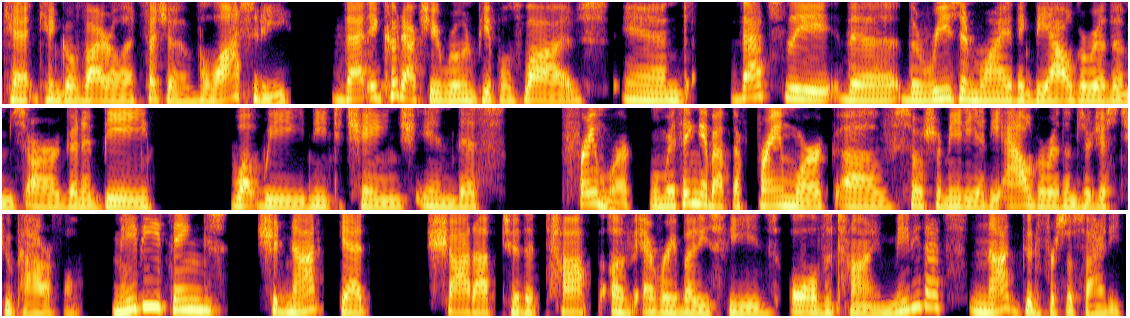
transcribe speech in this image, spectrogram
can, can go viral at such a velocity that it could actually ruin people's lives. And that's the the the reason why I think the algorithms are going to be what we need to change in this framework. When we're thinking about the framework of social media, the algorithms are just too powerful. Maybe things should not get shot up to the top of everybody's feeds all the time. Maybe that's not good for society.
